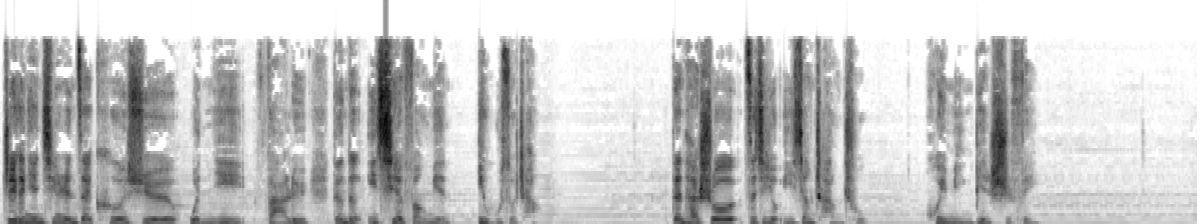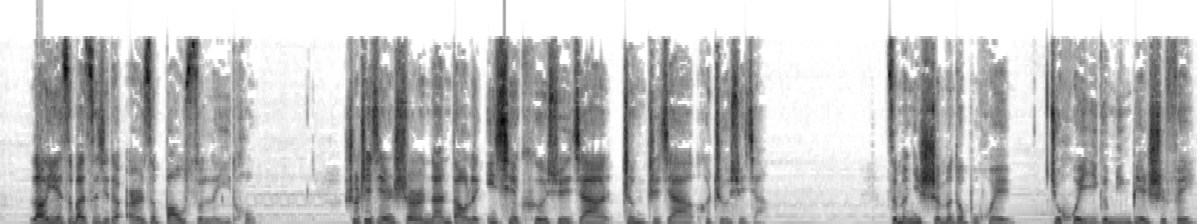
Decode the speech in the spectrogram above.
这个年轻人在科学、文艺、法律等等一切方面一无所长，但他说自己有一项长处，会明辨是非。老爷子把自己的儿子暴损了一通。说这件事儿难倒了一切科学家、政治家和哲学家。怎么你什么都不会，就会一个明辨是非？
